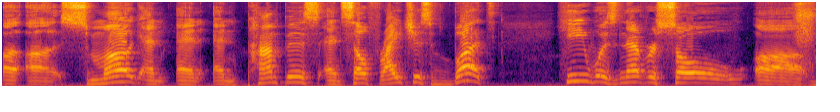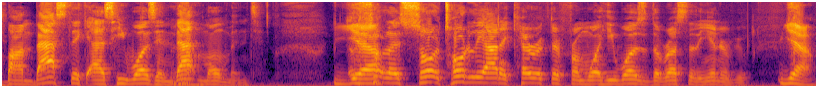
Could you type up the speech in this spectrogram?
uh, uh, smug and and and pompous and self righteous, but he was never so uh, bombastic as he was in that moment. Yeah, so, like, so totally out of character from what he was the rest of the interview. yeah.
